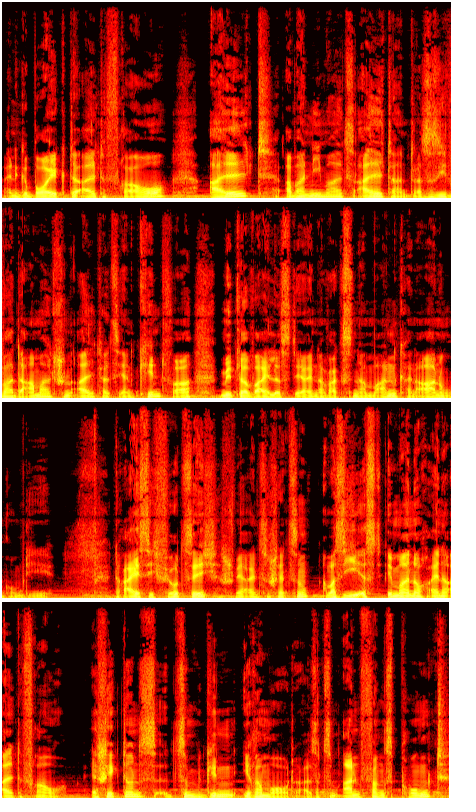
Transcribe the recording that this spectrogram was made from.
eine gebeugte alte Frau, alt, aber niemals alternd. Also sie war damals schon alt, als er ein Kind war. Mittlerweile ist er ein erwachsener Mann, keine Ahnung, um die 30, 40, schwer einzuschätzen. Aber sie ist immer noch eine alte Frau. Er schickt uns zum Beginn ihrer Morde, also zum Anfangspunkt,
